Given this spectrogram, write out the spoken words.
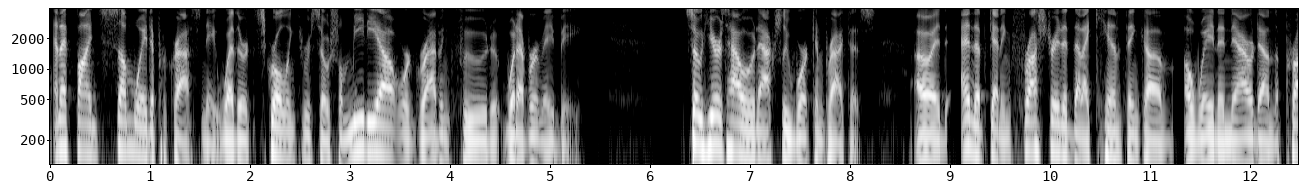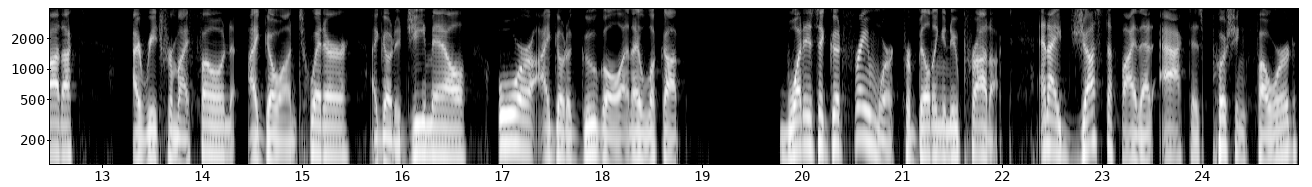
and I find some way to procrastinate, whether it's scrolling through social media or grabbing food, whatever it may be. So here's how it would actually work in practice I would end up getting frustrated that I can't think of a way to narrow down the product. I reach for my phone, I go on Twitter, I go to Gmail, or I go to Google and I look up what is a good framework for building a new product. And I justify that act as pushing forward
